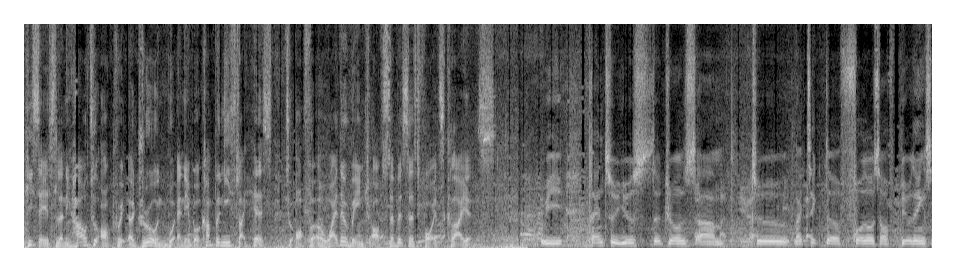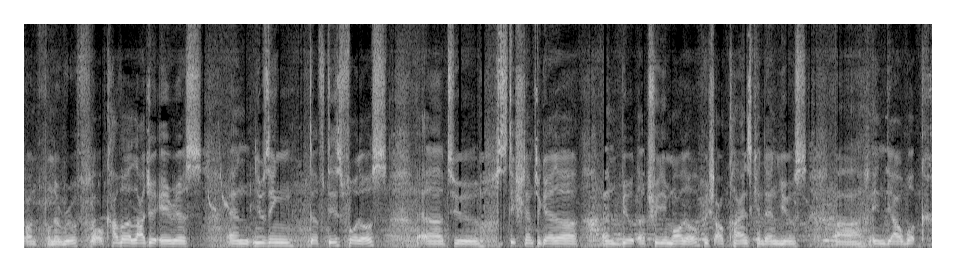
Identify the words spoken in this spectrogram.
He says learning how to operate a drone will enable companies like his to offer a wider range of services for its clients. We plan to use the drones um, to like take the photos of buildings on from the roof or cover larger areas and using the, these photos uh, to stitch them together and build a 3D model which our clients can then use uh, in their work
